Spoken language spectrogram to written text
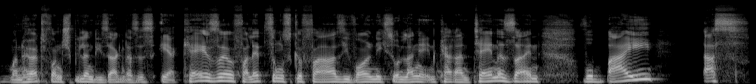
man hört von Spielern, die sagen, das ist eher Käse, Verletzungsgefahr, sie wollen nicht so lange in Quarantäne sein. Wobei das,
